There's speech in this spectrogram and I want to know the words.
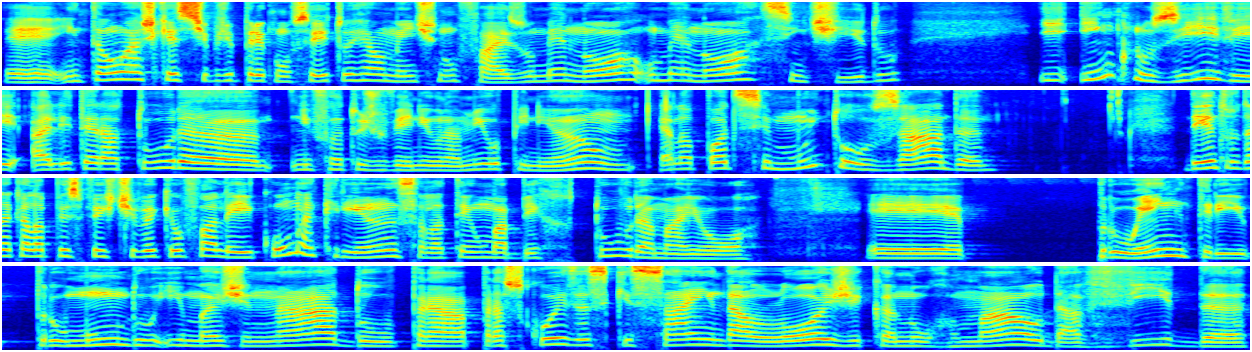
É, então, acho que esse tipo de preconceito realmente não faz o menor, o menor sentido. E, inclusive, a literatura infanto-juvenil, na minha opinião, ela pode ser muito ousada dentro daquela perspectiva que eu falei. Como a criança ela tem uma abertura maior é, para o entre, para o mundo imaginado, para as coisas que saem da lógica normal da vida,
